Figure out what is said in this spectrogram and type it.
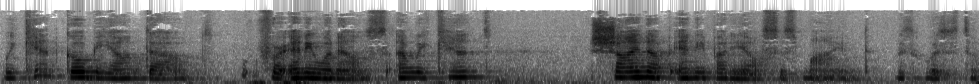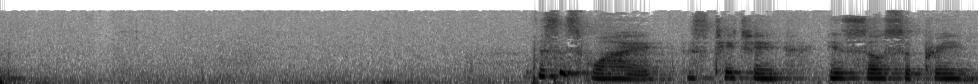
We can't go beyond doubt for anyone else, and we can't shine up anybody else's mind with wisdom. This is why this teaching is so supreme.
